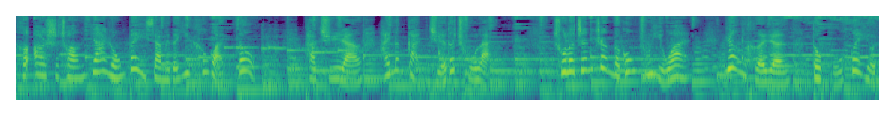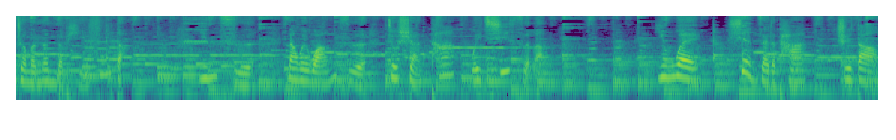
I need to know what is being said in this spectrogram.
和二十床鸭绒被下面的一颗豌豆，她居然还能感觉得出来。除了真正的公主以外，任何人都不会有这么嫩的皮肤的。因此，那位王子就选她为妻子了。因为现在的他知道，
